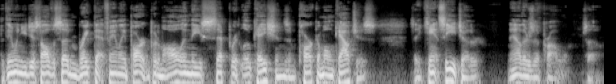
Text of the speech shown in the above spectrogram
But then when you just all of a sudden break that family apart and put them all in these separate locations and park them on couches so you can't see each other, now there's a problem. So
